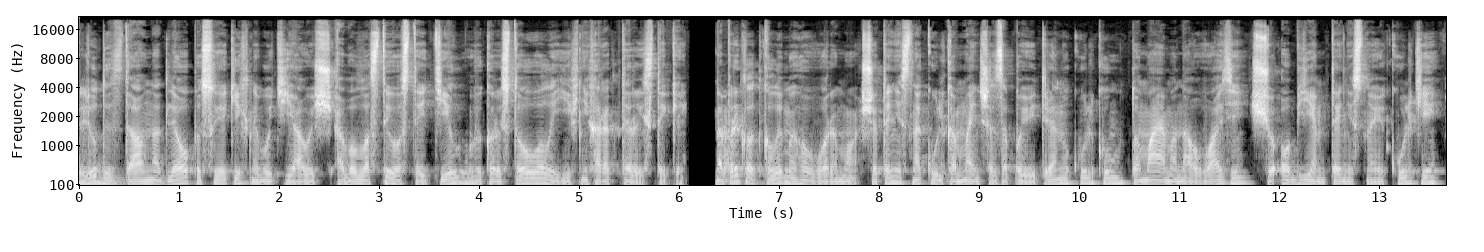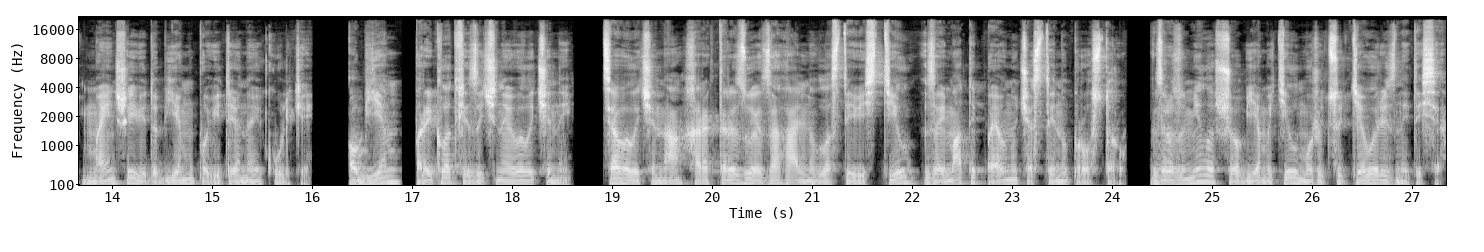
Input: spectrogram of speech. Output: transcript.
Люди здавна для опису яких-небудь явищ або властивостей тіл використовували їхні характеристики. Наприклад, коли ми говоримо, що тенісна кулька менша за повітряну кульку, то маємо на увазі, що об'єм тенісної кульки менший від об'єму повітряної кульки. Об'єм приклад фізичної величини. Ця величина характеризує загальну властивість тіл займати певну частину простору. Зрозуміло, що об'єми тіл можуть суттєво різнитися.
